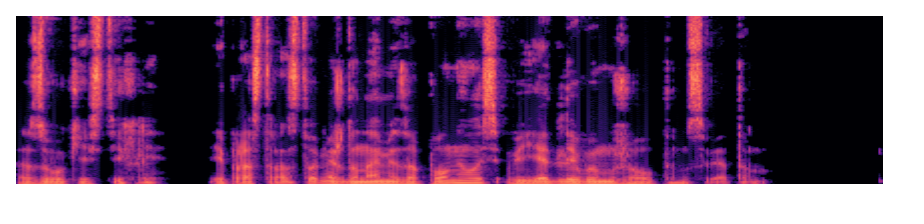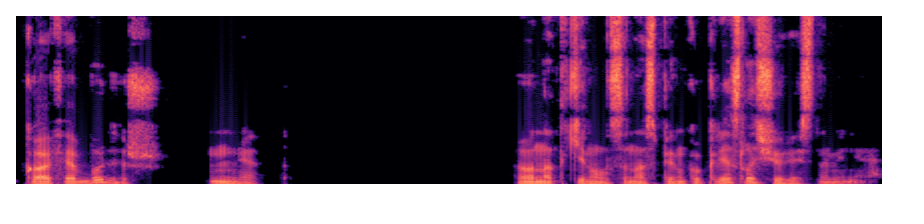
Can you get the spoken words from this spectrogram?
Звуки стихли, и пространство между нами заполнилось въедливым желтым светом. «Кофе будешь?» «Нет». Он откинулся на спинку кресла, щурясь на меня.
